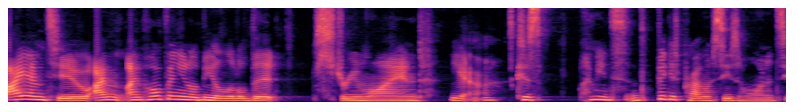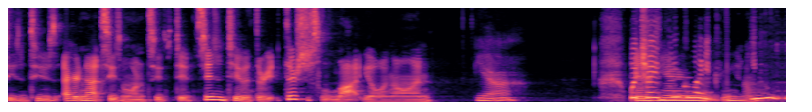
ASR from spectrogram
I am too. I'm I'm hoping it'll be a little bit streamlined Yeah. because I mean the biggest problem with season one and season two is or not season one and season two, season two and three. There's just a lot going on. Yeah. Which And I think like you know, you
